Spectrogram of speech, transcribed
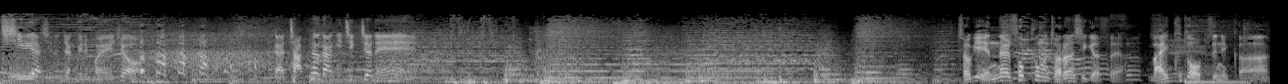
시위하시는 장면이 모양이죠. 그러니까 잡혀가기 직전에 저게 옛날 소풍은 저런 식이었어요. 마이크도 없으니까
